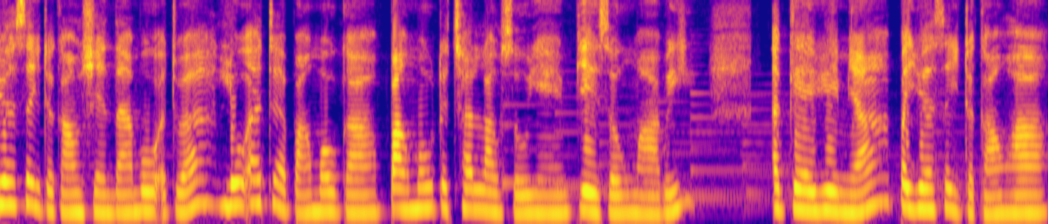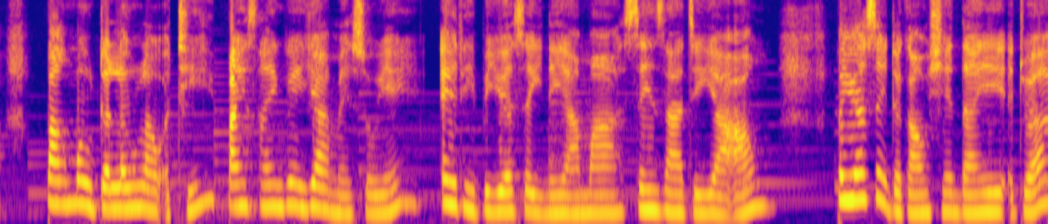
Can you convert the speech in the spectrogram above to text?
ရွက်စိတ်တစ်ကောင်ရှင်သန်ဖို့အတွက်လိုအပ်တဲ့ပေါင်မုတ်ကပေါင်မုတ်တစ်ချက်လောက်ဆိုရင်ပြည့်စုံပါပြီ။ အကယ်၍များပရွက်စိတ်တစ်ကောင်ဟာပေါင်မုတ်တစ်လုံးလောက်အထိပိုင်ဆိုင်ခွင့်ရမယ်ဆိုရင်အဲ့ဒီပရွက်စိတ်နေရာမှာစဉ်းစားကြည့်ရအောင်ပရွက်စိတ်တစ်ကောင်ရှင်တန်ရေးအတွက်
